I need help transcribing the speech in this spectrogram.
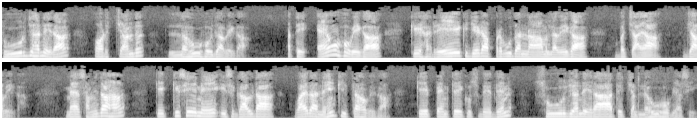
ਸੂਰਜ ਹਨੇਰਾ ਔਰ ਚੰਦ ਲਹੂ ਹੋ ਜਾਵੇਗਾ ਅਤੇ ਐਉਂ ਹੋਵੇਗਾ ਕਿ ਹਰੇਕ ਜਿਹੜਾ ਪ੍ਰਭੂ ਦਾ ਨਾਮ ਲਵੇਗਾ, ਬਚਾਇਆ ਜਾਵੇਗਾ। ਮੈਂ ਸਮਝਦਾ ਹਾਂ ਕਿ ਕਿਸੇ ਨੇ ਇਸ ਗੱਲ ਦਾ ਵਾਅਦਾ ਨਹੀਂ ਕੀਤਾ ਹੋਵੇਗਾ ਕਿ ਪੈਂਤੇਕੁਸ ਦੇ ਦਿਨ ਸੂਰਜ ਹਨੇਰਾ ਅਤੇ ਚੰਦ ਲਹੂ ਹੋ ਗਿਆ ਸੀ।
